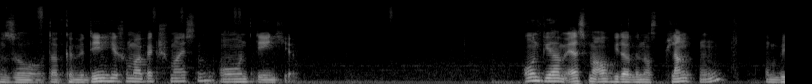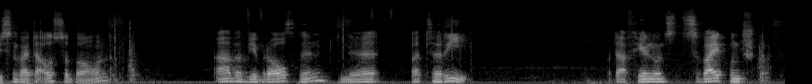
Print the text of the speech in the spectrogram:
So, dann können wir den hier schon mal wegschmeißen und den hier. Und wir haben erstmal auch wieder genug Planken, um ein bisschen weiter auszubauen. Aber wir brauchen eine Batterie. Da fehlen uns zwei Kunststoff.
